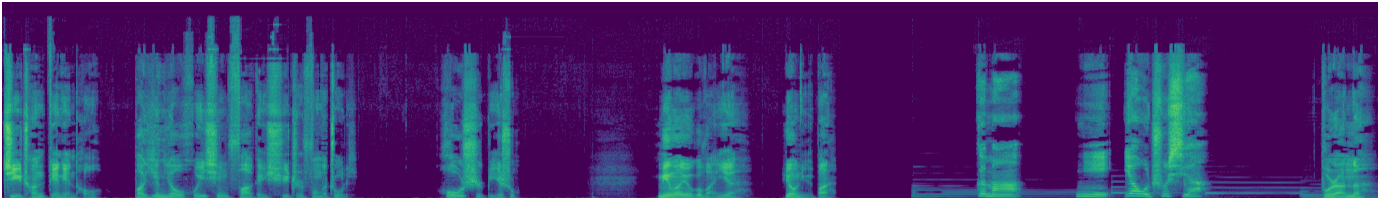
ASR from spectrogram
季川点点头，把应邀回信发给徐志峰的助理。欧氏别墅，明晚有个晚宴，要女伴。干嘛？你要我出席啊？不然呢？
